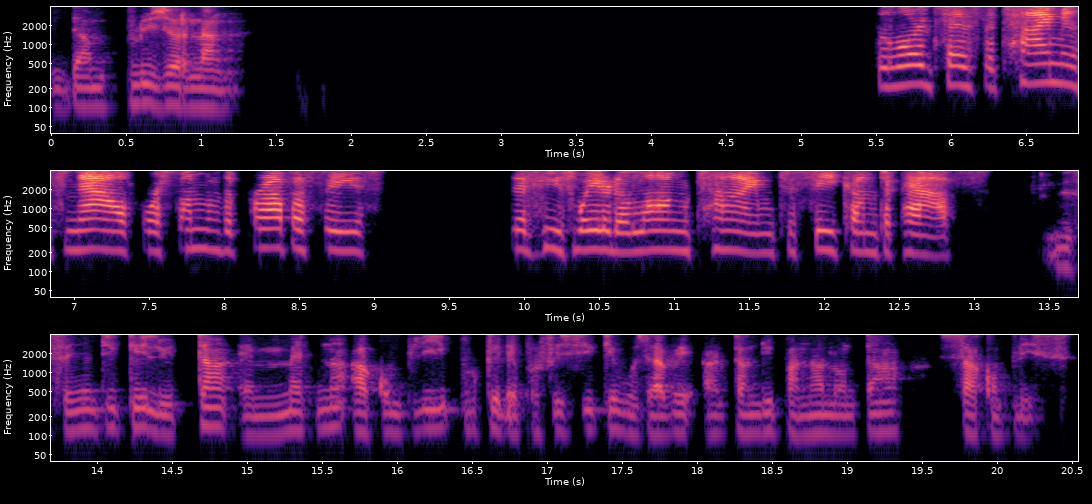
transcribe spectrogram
dans plusieurs langues. The Lord says the time is now for some of the prophecies that He's waited a long time to see come to pass. Le Seigneur dit que le temps est maintenant accompli pour que les prophéties que vous avez entendues pendant longtemps s'accomplissent.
